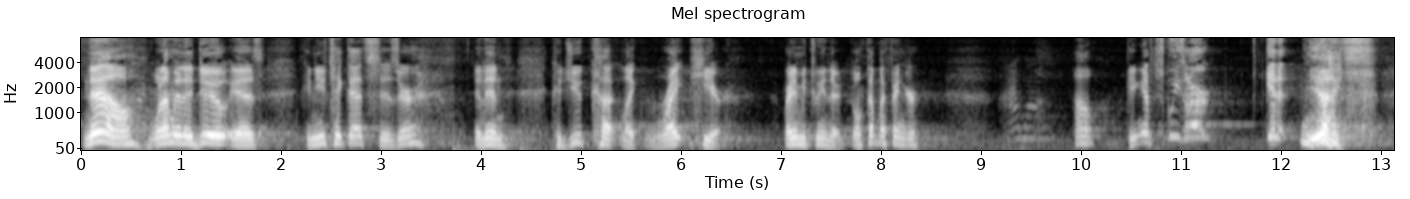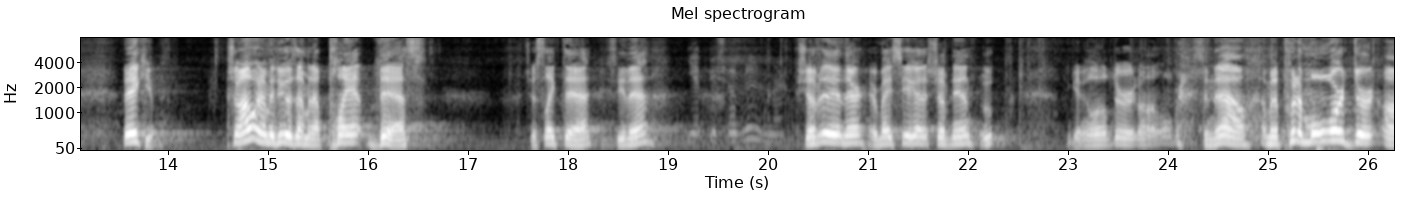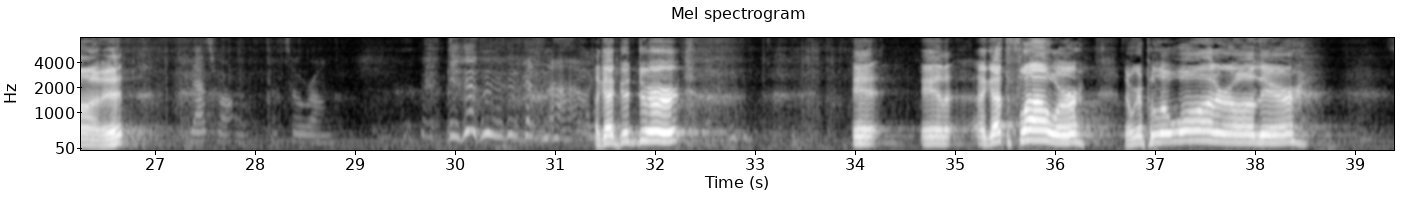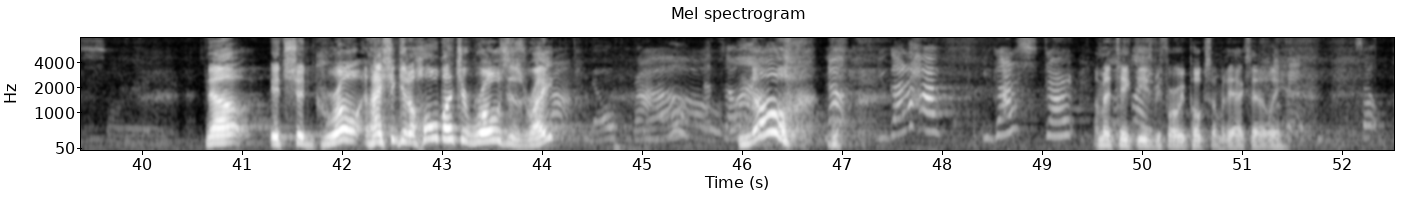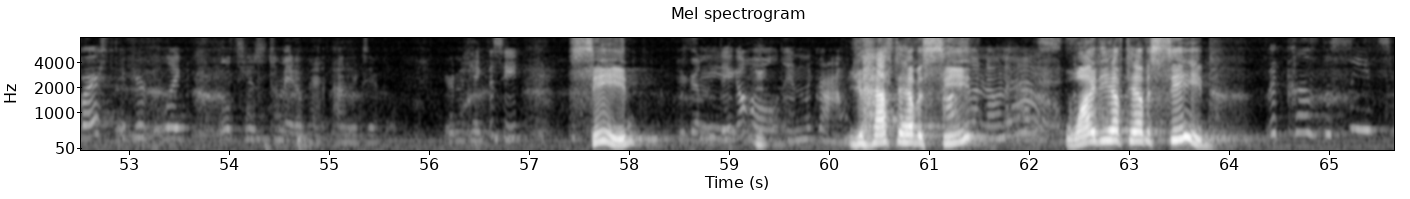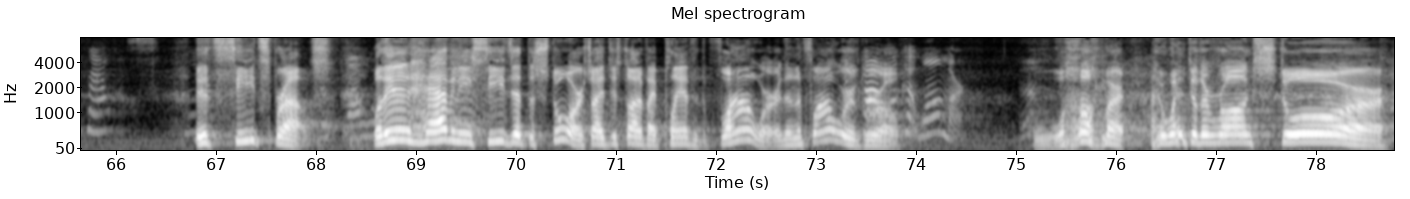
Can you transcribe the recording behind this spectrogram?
now what I'm going to do is can you take that scissor and then could you cut like right here, right in between there? Don't cut my finger. I won't. Oh, you have to squeeze hard. Get it. Yes. Thank you. So now what I'm going to do is I'm going to plant this just like that. See that? Yep, you shoved it in there. Shoved it in there. Everybody see I got it shoved in? Oop. I'm getting a little dirt all over. So now I'm going to put more dirt on it. That's wrong. That's so wrong. That's not how I got good dirt. And, and I got the flower. Now we're going to put a little water on there. Now it should grow, and I should get a whole bunch of roses, right? No, wrong. That's so No. No, you gotta have, you gotta start. I'm going to take these before we poke somebody accidentally. So first, if you're like, let's use tomato plant as an example. You're gonna take the seed. Seed, You're gonna dig a hole in the ground. you have to have a seed? Also known as Why do you have to have a seed? because the seed sprouts. It's seed sprouts. Well, they didn't have any seeds at the store, so I just thought if I planted the flower, then the flower would grow. Walmart. I went to the wrong store.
